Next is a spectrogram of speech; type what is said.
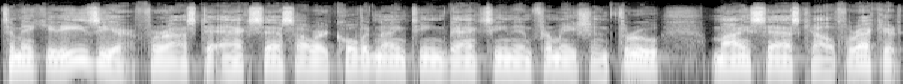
to make it easier for us to access our COVID 19 vaccine information through My Sask Health record.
